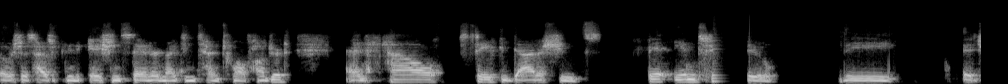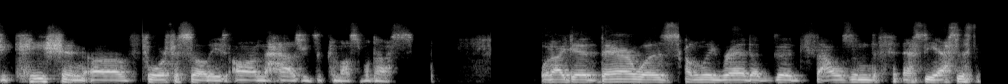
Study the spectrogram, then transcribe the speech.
OSHA's hazard communication standard 1910 1200, and how safety data sheets fit into the education of floor facilities on the hazards of combustible dust. What I did there was probably read a good thousand SDSs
